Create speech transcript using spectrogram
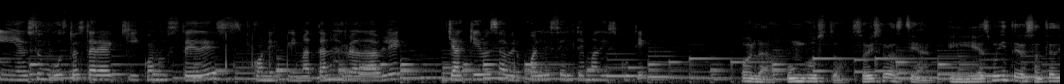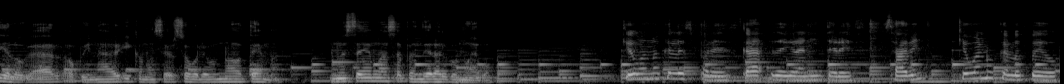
y es un gusto estar aquí con ustedes con el clima tan agradable. Ya quiero saber cuál es el tema a discutir. Hola, un gusto. Soy Sebastián y es muy interesante dialogar, opinar y conocer sobre un nuevo tema. No está de más aprender algo nuevo. Qué bueno que les parezca de gran interés. ¿Saben? Qué bueno que los veo,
